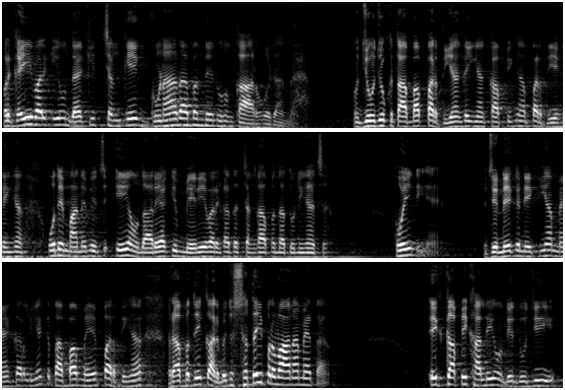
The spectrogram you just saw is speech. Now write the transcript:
ਪਰ ਕਈ ਵਾਰ ਕੀ ਹੁੰਦਾ ਕਿ ਚੰਗੇ ਗੁਣਾਂ ਦਾ ਬੰਦੇ ਨੂੰ ਹੰਕਾਰ ਹੋ ਜਾਂਦਾ ਹੈ। ਜੋ ਜੋ ਕਿਤਾਬਾਂ ਭਰਦੀਆਂ ਗਈਆਂ, ਕਾਪੀਆਂ ਭਰਦੀਆਂ ਗਈਆਂ, ਉਹਦੇ ਮਨ ਵਿੱਚ ਇਹ ਆਉਂਦਾ ਰਿਹਾ ਕਿ ਮੇਰੇ ਵਰਗਾ ਤਾਂ ਚੰਗਾ ਬੰਦਾ ਦੁਨੀਆ 'ਚ ਕੋਈ ਨਹੀਂ ਹੈ। ਜਿੰਨੇ ਕੁ ਨੇਕੀਆਂ ਮੈਂ ਕਰ ਲੀਆਂ ਕਿਤਾਬਾਂ ਮੈਂ ਭਰਤੀਆਂ, ਰੱਬ ਦੇ ਘਰ ਵਿੱਚ ਸਦਾ ਹੀ ਪ੍ਰਵਾਨ ਆ ਮੈਂ ਤਾਂ। ਇੱਕ ਕਾਪੀ ਖਾਲੀ ਹੁੰਦੀ ਦੂਜੀ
